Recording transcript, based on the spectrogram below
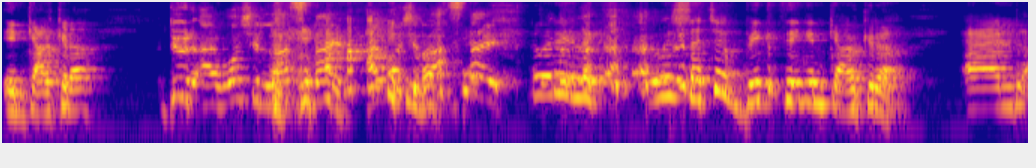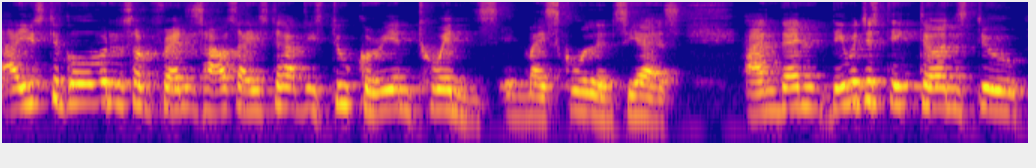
in Calcutta? Dude, I watched it last night. I watched it last night. it was such a big thing in Calcutta. And I used to go over to some friend's house. I used to have these two Korean twins in my school in CS. And then they would just take turns to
